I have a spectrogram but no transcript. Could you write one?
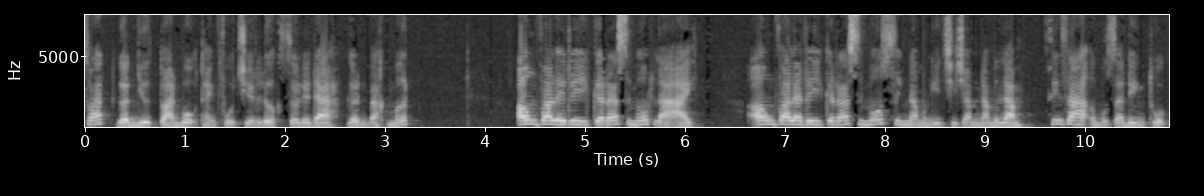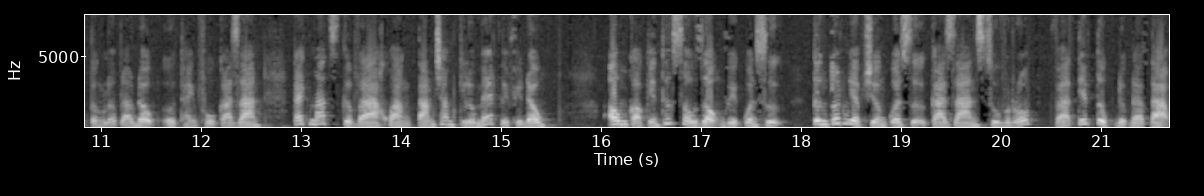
soát gần như toàn bộ thành phố chiến lược Soledar gần Bakhmut. Ông Valery Gerasimov là ai? Ông Valery Gerasimov sinh năm 1955, sinh ra ở một gia đình thuộc tầng lớp lao động ở thành phố Kazan, cách Moscow khoảng 800 km về phía đông. Ông có kiến thức sâu rộng về quân sự, từng tốt nghiệp trường quân sự Kazan Suvorov và tiếp tục được đào tạo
